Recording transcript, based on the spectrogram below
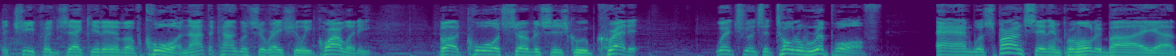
the chief executive of CORE, not the Congress of Racial Equality, but CORE Services Group Credit, which was a total ripoff and was sponsored and promoted by uh,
